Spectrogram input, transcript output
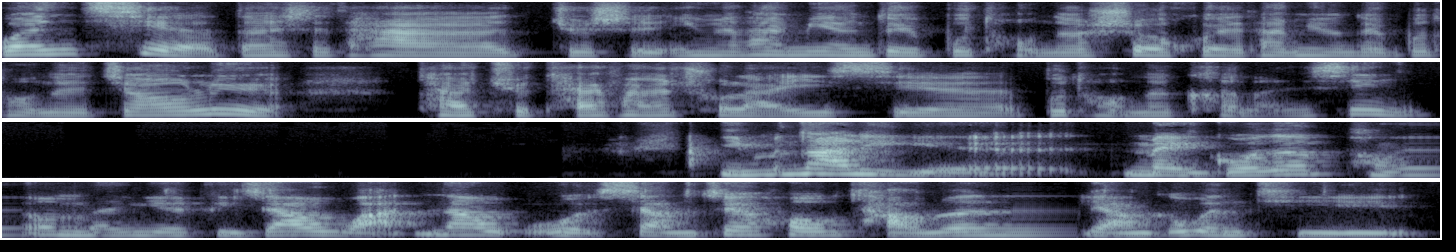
关切，但是他就是因为他面对不同的社会，他面对不同的焦虑，他去开发出来一些不同的可能性。你们那里也美国的朋友们也比较晚，那我想最后讨论两个问题。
